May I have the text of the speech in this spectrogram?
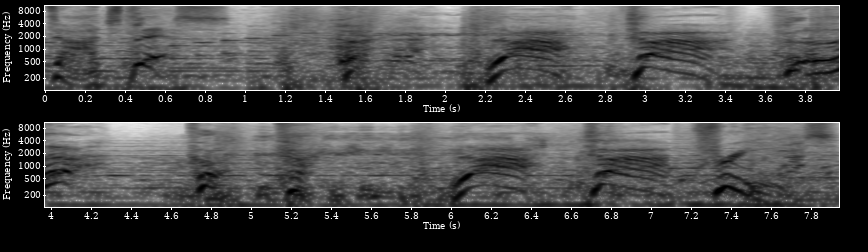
Dodge this! Freeze!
